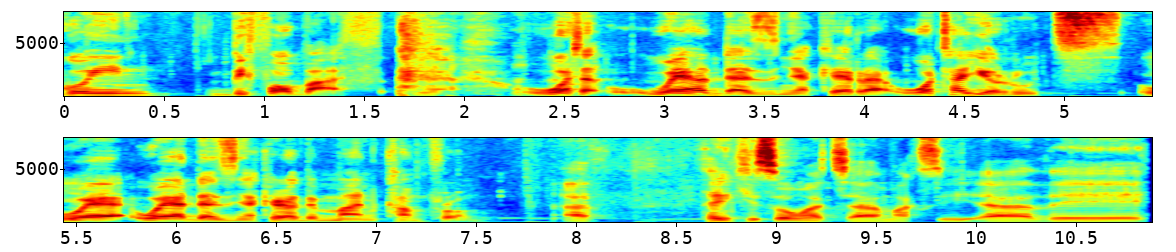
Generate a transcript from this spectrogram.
going before birth. Yeah. what, where does Nyakera, what are your roots? Where, where does Nyakera the man come from? Uh, thank you so much, uh, Maxi. Uh, the,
